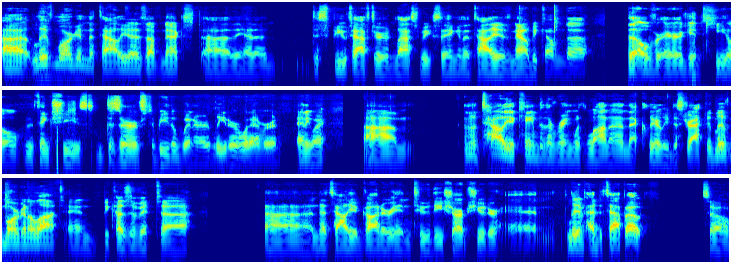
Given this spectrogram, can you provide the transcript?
Uh, Liv Morgan, Natalya is up next. Uh, they had a dispute after last week's thing, and Natalya has now become the the over arrogant heel who thinks she's deserves to be the winner, leader, whatever. And anyway, um, Natalya came to the ring with Lana, and that clearly distracted Liv Morgan a lot, and because of it, uh, uh, Natalya got her into the sharpshooter, and Liv had to tap out. So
